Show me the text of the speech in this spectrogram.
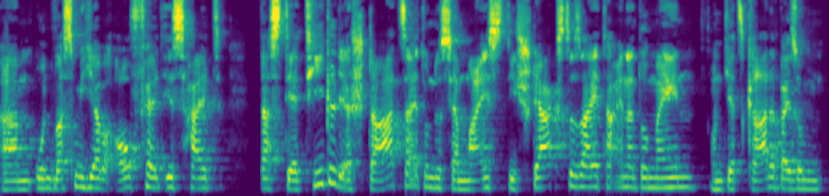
Ähm, und was mir hier aber auffällt, ist halt, dass der Titel der Startseite, und das ist ja meist die stärkste Seite einer Domain, und jetzt gerade bei so einem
